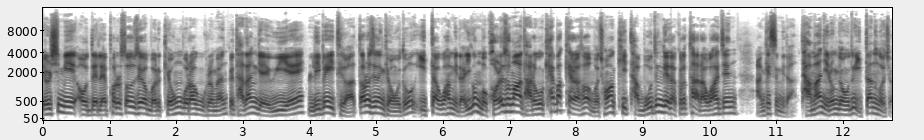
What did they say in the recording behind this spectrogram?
열심히 어, 내 레퍼럴 써주세요 뭐 이렇게 홍보를 하고 그러면 그 다단계 위에 리베이트가 떨어지는 경우도 있다고 합니다. 이건 뭐 거래소마다 다르고 케바케라서 뭐 정확히 다 모든 게 다 그렇다라고 하진 않겠습니다. 다만 이런 경우도 있다는 거죠.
